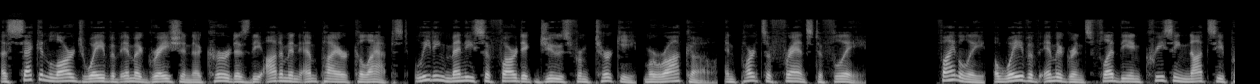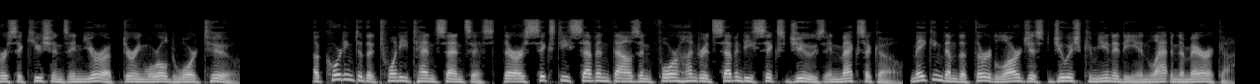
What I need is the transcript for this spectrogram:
A second large wave of immigration occurred as the Ottoman Empire collapsed, leading many Sephardic Jews from Turkey, Morocco, and parts of France to flee. Finally, a wave of immigrants fled the increasing Nazi persecutions in Europe during World War II. According to the 2010 census, there are 67,476 Jews in Mexico, making them the third largest Jewish community in Latin America.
